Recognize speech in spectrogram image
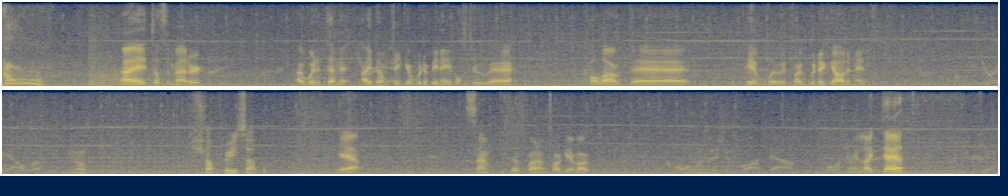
No. Uh, it doesn't matter. I wouldn't. I don't think I would have been able to uh, call out uh, Pimble if I would have gotten it. Nope. Chopper is up. Yeah. Sam, that's what I'm talking about. All positions locked down. Hold your And like that. taking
